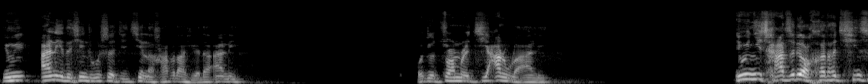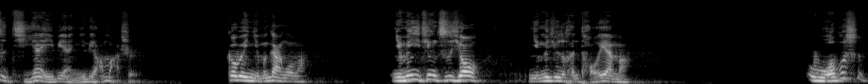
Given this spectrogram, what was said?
因为安利的薪酬设计进了哈佛大学的安利，我就专门加入了安利。因为你查资料和他亲自体验一遍，你两码事各位，你们干过吗？你们一听直销，你们就是很讨厌吗？我不是，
